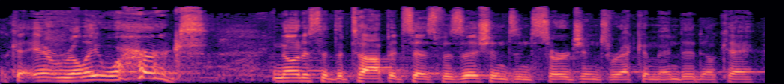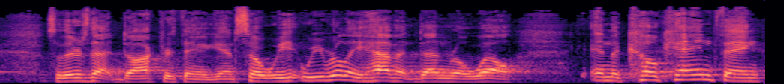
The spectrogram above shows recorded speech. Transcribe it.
Okay, it really works. Notice at the top it says physicians and surgeons recommended, okay? So there's that doctor thing again. So we, we really haven't done real well. And the cocaine thing,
